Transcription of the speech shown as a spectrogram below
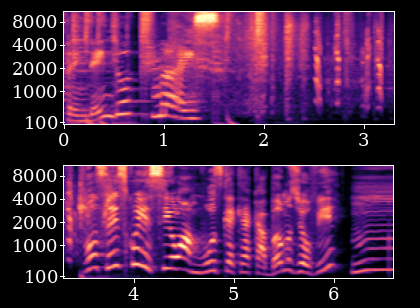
Aprendendo mais. Vocês conheciam a música que acabamos de ouvir? Hum,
